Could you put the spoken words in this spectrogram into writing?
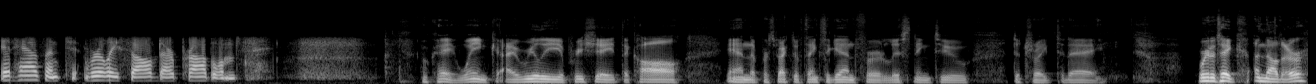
It hasn't really solved our problems. Okay, Wink, I really appreciate the call and the perspective. Thanks again for listening to Detroit Today. We're going to take another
